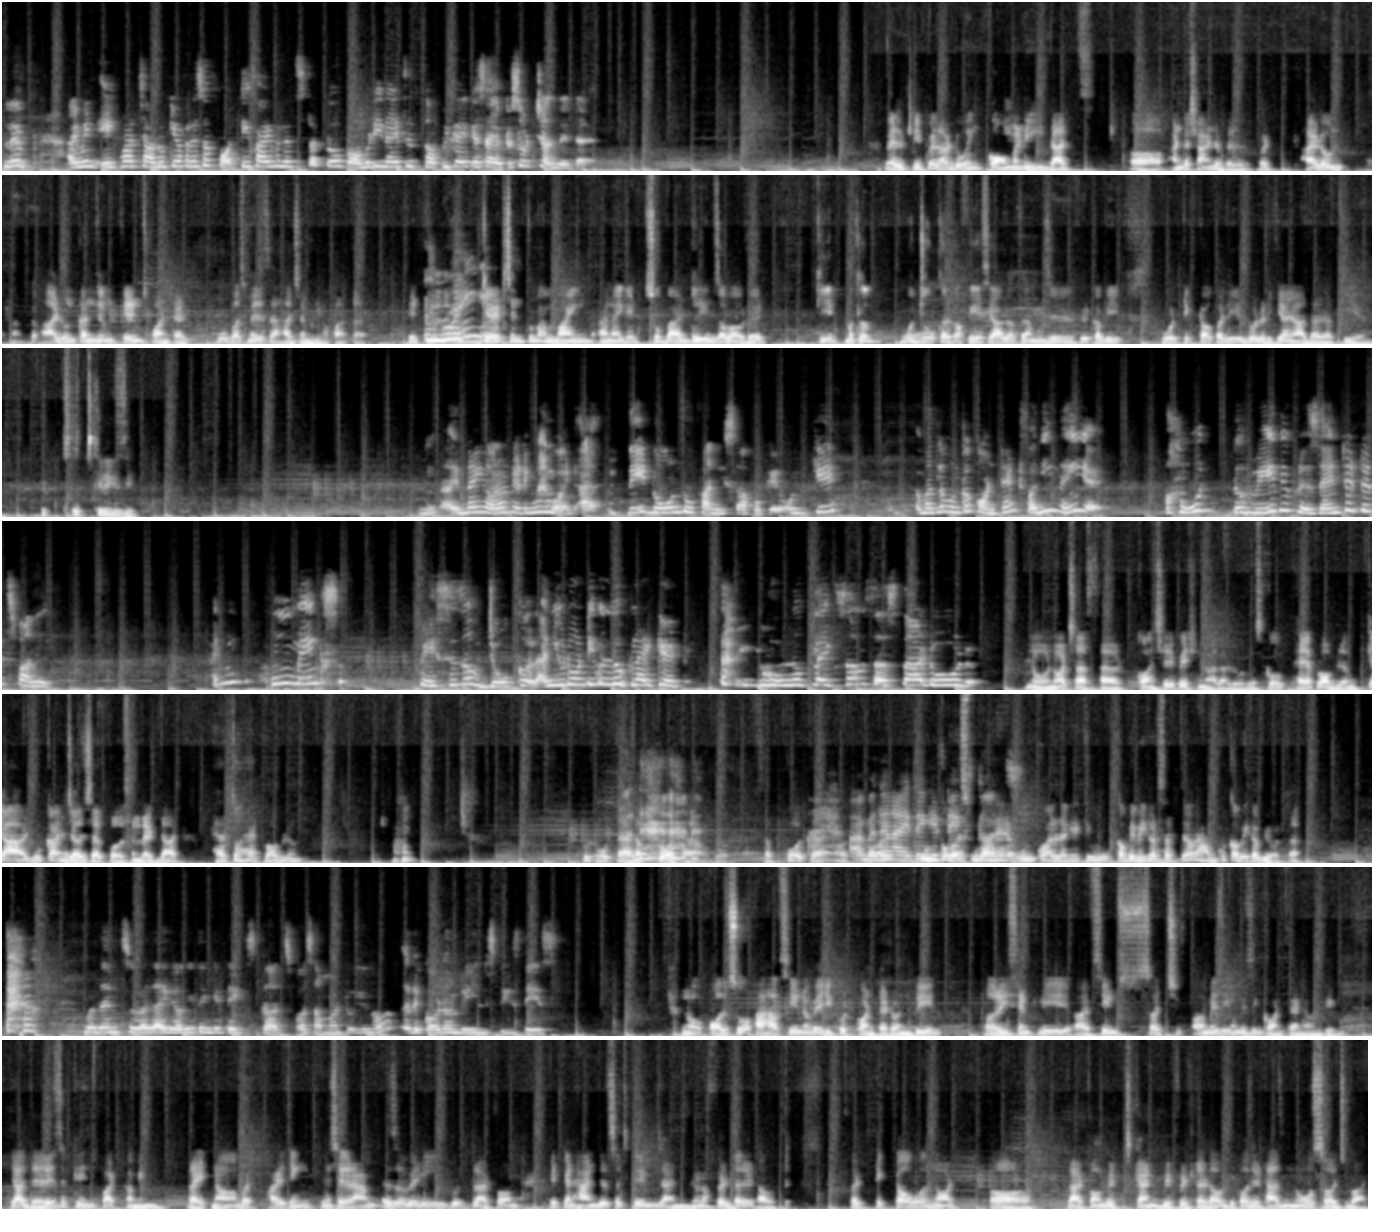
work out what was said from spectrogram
flip I mean एक बार चालू किया, फिर ऐसा 45 मिनट्स तक तो कॉमेडी नाइट विद कपिल का एक ऐसा एपिसोड चल देता है। Well people are doing comedy that's uh, understandable but i don't i don't consume cringe content वो बस मेरे से हजम नहीं हो पाता है it you know it gets into my mind and I get so bad dreams about it कि मतलब वो जोकर का फेस याद आता है मुझे फिर कभी वो टिकटॉक वाली दो लड़कियाँ याद आ जाती है इट्स इट्स क्रेजी नहीं not getting my point I, they don't do funny stuff okay उनके मतलब उनका कंटेंट फनी नहीं है वो the way they present it it's funny I mean who makes faces of Joker and you don't even look like it you look like some sasta dude no not सस्ता constipation वाला लोग उसको है problem क्या you can जज a person like that है तो है प्रॉब्लम कुछ होता है सबको होता है सबको होता है Uh, but then I think उनको बस वो है उनको अलग है कि वो कभी भी कर सकते हैं और हमको कभी कभी होता है but then I really think it takes guts for someone to you know record on reels these days No, also I have seen a very good content on Reel. Uh, recently, I've seen such amazing, amazing content on Reel. Yeah, there is a cringe part coming right now, but I think Instagram is a very good platform. It can handle such cringe and you know filter it out. But TikTok was not a platform which can be filtered out because it has no search bar.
